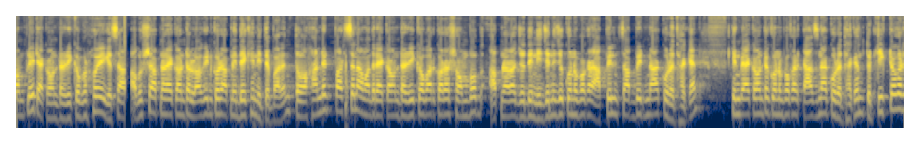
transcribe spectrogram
কমপ্লিট অ্যাকাউন্টটা রিকভার হয়ে গেছে। অবশ্যই আপনার অ্যাকাউন্টটা লগ করে আপনি দেখে নিতে পারেন। তো হান্ড্রেড পার্সেন্ট আমাদের অ্যাকাউন্টটা রিকভার করা সম্ভব। আপনারা যদি নিজে নিজে কোনো প্রকার আপিল সাবমিট না করে থাকেন কিংবা অ্যাকাউন্টে কোনো প্রকার কাজ না করে থাকেন, তো টিকটকের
